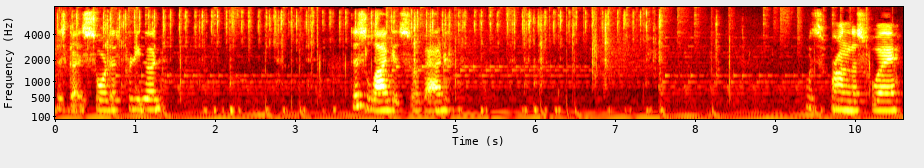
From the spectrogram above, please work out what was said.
This guy's sword is pretty good. This lag is so bad. Let's run this way.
